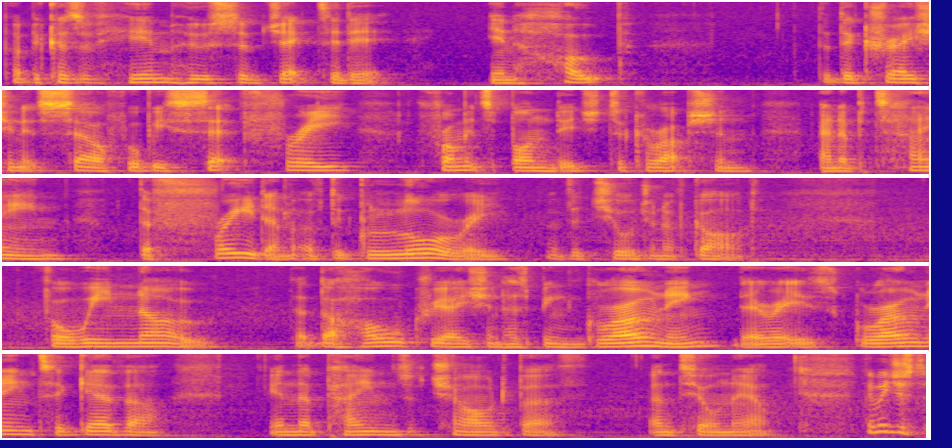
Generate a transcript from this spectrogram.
but because of him who subjected it in hope that the creation itself will be set free from its bondage to corruption and obtain the freedom of the glory of the children of God. For we know that the whole creation has been groaning, there it is, groaning together in the pains of childbirth until now. Let me just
